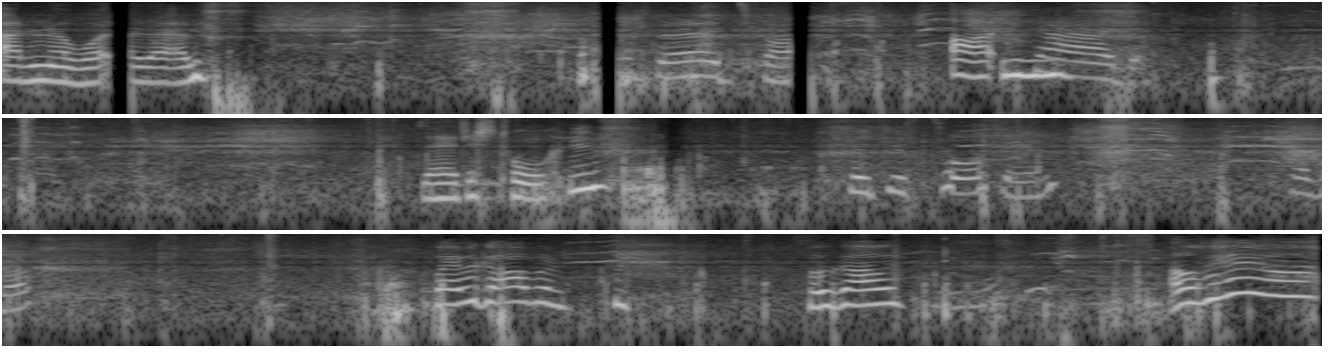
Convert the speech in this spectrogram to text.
I don't know what um Birds, Bob. Mm, Dad. they're just talking. They're just talking. Where we going? We're we going over here.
